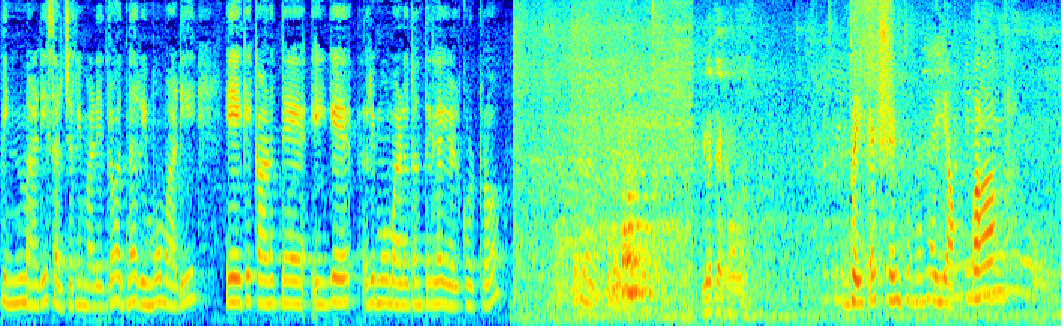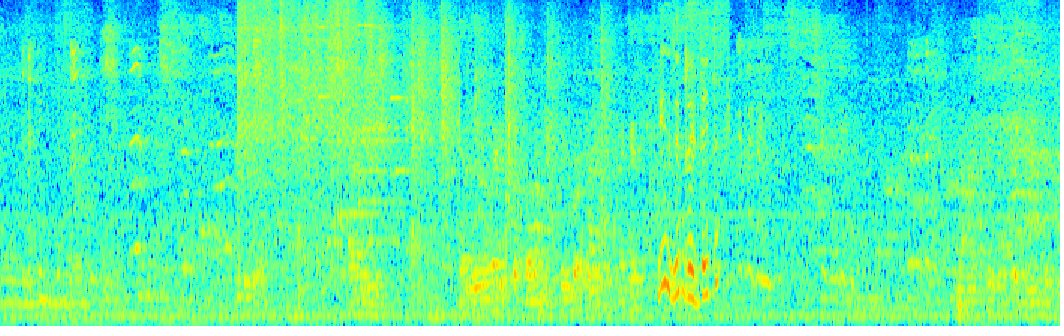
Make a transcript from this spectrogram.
ಪಿನ್ ಮಾಡಿ ಸರ್ಜರಿ ಮಾಡಿದ್ರು. ಅದನ್ನ ರಿಮೂವ್ ಮಾಡಿ ಹೇಗೆ ಕಾಣುತ್ತೆ ಹೇಗೆ ರಿಮೂವ್ ಮಾಡೋದು ಅಂತೆಲ್ಲ ಹೇಳ್ಕೊಟ್ರು. Bike accident Ayyappa. ಎಲ್ಲ ಇಪ್ಪತ್ತು ರೆಡ್ ಐತೆ ನಾನು ಹೇಳ್ತೀನಿ.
